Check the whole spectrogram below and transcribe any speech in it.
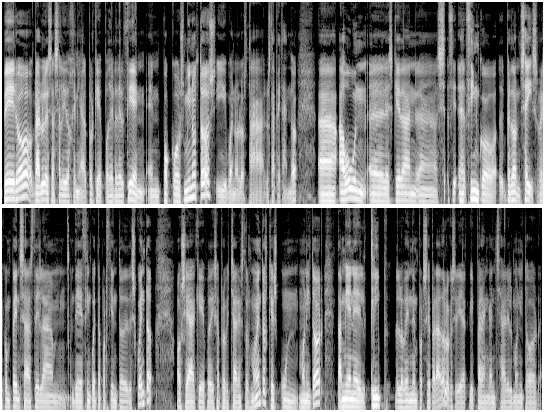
Pero, claro, les ha salido genial, porque poder del 100 en pocos minutos y, bueno, lo está, lo está petando. Ah, aún eh, les quedan 5, eh, perdón, 6 recompensas de, la, de 50% de descuento, o sea que podéis aprovechar en estos momentos, que es un monitor, también el clip lo venden por separado, lo que sería el clip para enganchar el monitor,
